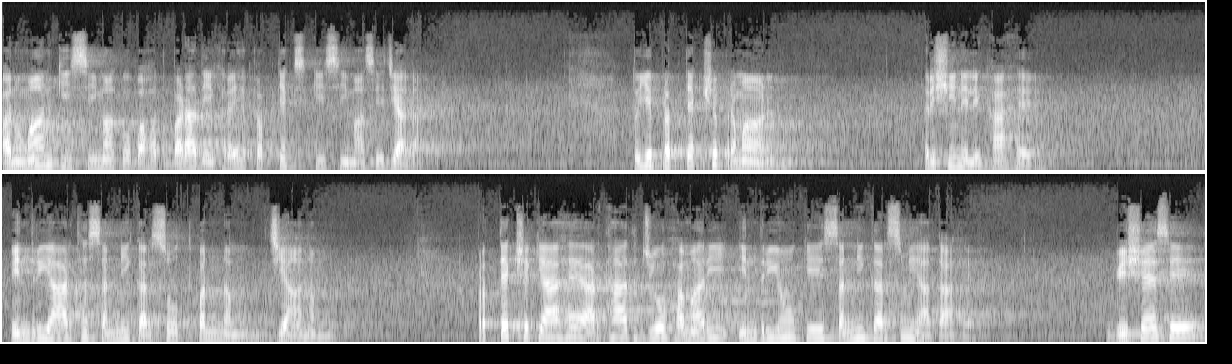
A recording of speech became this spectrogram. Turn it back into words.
अनुमान की सीमा को बहुत बड़ा देख रहे हैं, प्रत्यक्ष की सीमा से ज़्यादा। तो ये प्रत्यक्ष प्रमाण ऋषि ने लिखा है, इंद्रियार्थ सन्निकर्षोत्पन्नम ज्ञानम। प्रत्यक्ष क्या है? अर्थात जो हमारी इंद्रियों के सन्निकर्ष में आता है, विषय से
